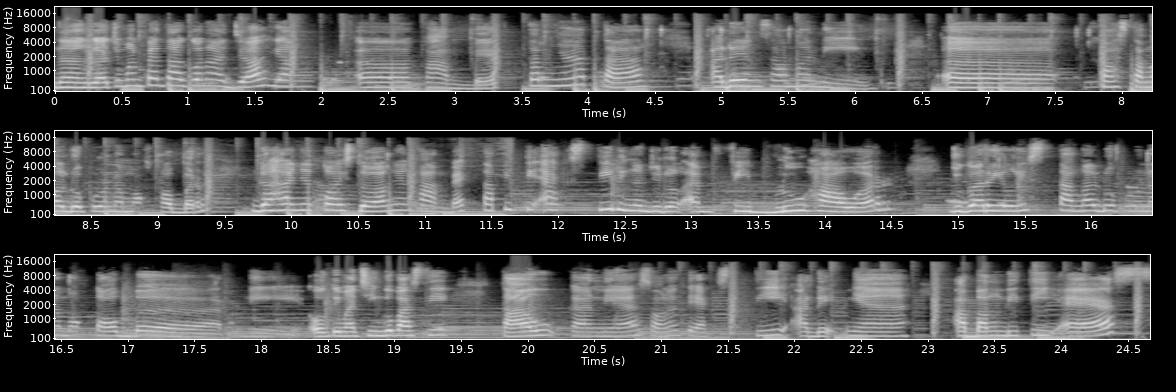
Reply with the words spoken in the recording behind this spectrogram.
Nah, nggak cuman Pentagon aja yang eh, comeback, ternyata ada yang sama nih. Eh, pas tanggal 26 Oktober, nggak hanya Twice doang yang comeback, tapi TXT dengan judul MV Blue Hour juga rilis tanggal 26 Oktober. Nih, Ultima Cinggu pasti tahu kan ya, soalnya TXT adeknya abang BTS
